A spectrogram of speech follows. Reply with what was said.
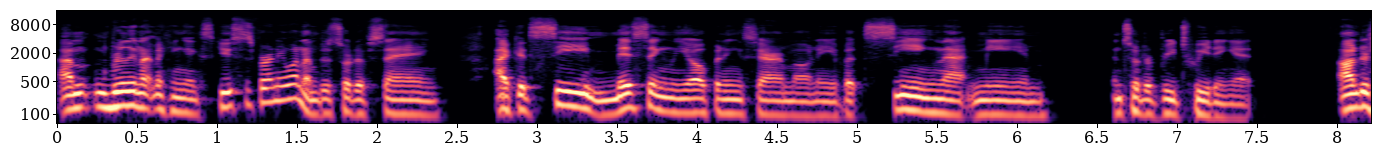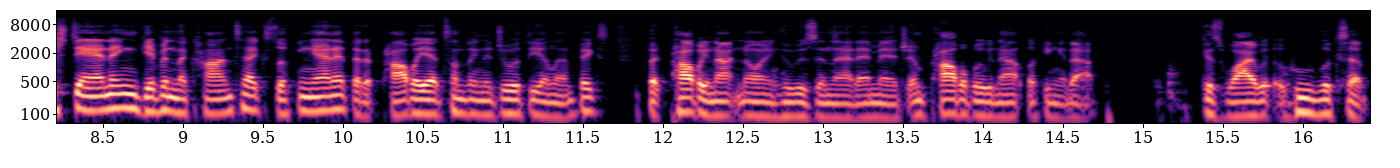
I'm really not making excuses for anyone. I'm just sort of saying I could see missing the opening ceremony, but seeing that meme and sort of retweeting it. Understanding, given the context, looking at it, that it probably had something to do with the Olympics, but probably not knowing who was in that image and probably not looking it up because why? Who looks up?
